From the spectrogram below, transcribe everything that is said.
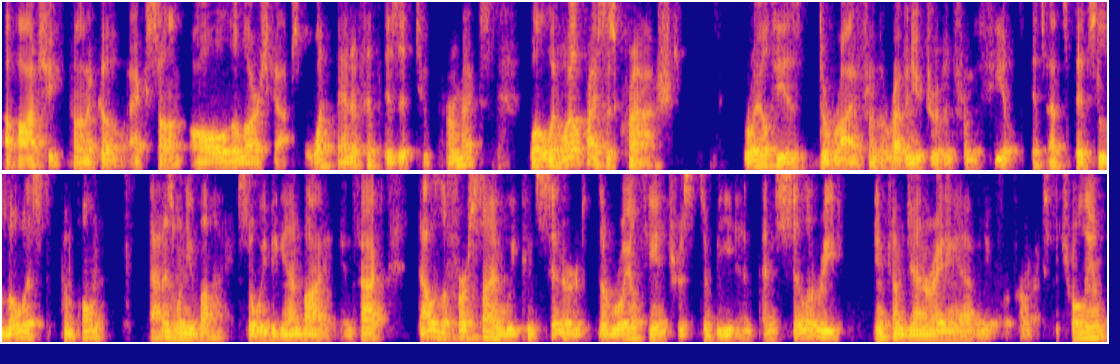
Apache, Conoco, Exxon, all the large caps. What benefit is it to Permex? Well, when oil prices crashed, royalty is derived from the revenue driven from the field. It's at its lowest component. That is when you buy. So we began buying. In fact, that was the first time we considered the royalty interest to be an ancillary income generating avenue for Permex Petroleum.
